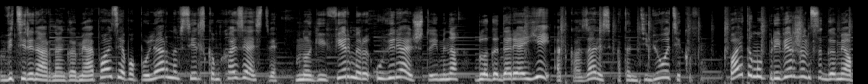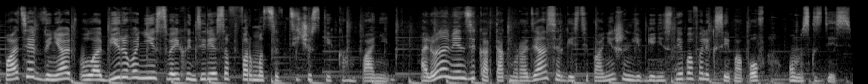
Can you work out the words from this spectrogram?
Ветеринарная гомеопатия популярна в сельском хозяйстве. Многие фермеры уверяют, что именно благодаря ей отказались от антибиотиков. Поэтому приверженцы гомеопатии обвиняют в лоббировании своих интересов фармацевтические компании. Алена Вензик, Артак Мурадян, Сергей Степанишин, Евгений Слепов, Алексей Попов. Омск здесь.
